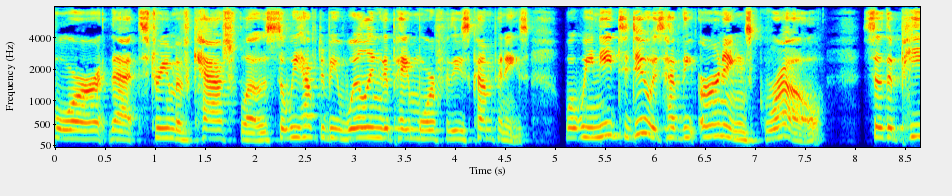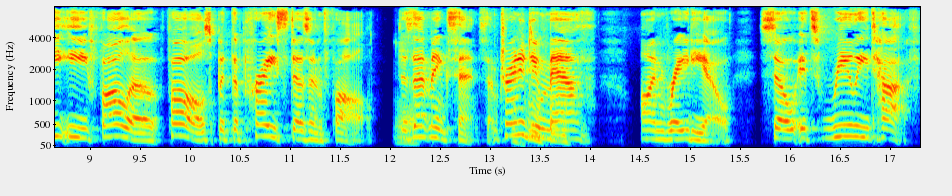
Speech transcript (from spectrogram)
for that stream of cash flows. So we have to be willing to pay more for these companies. What we need to do is have the earnings grow so the PE follow falls, but the price doesn't fall. Does that make sense? I'm trying to do math on radio. So it's really tough.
